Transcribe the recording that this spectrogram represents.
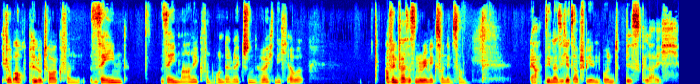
ich glaube auch Pillow Talk von Zayn. Zayn Malik von One Direction höre ich nicht, aber auf jeden Fall ist es ein Remix von dem Song. Ja, den lasse ich jetzt abspielen und bis gleich.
